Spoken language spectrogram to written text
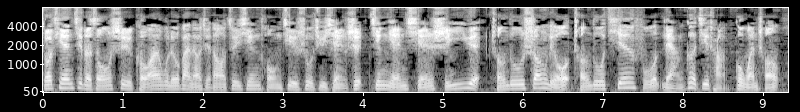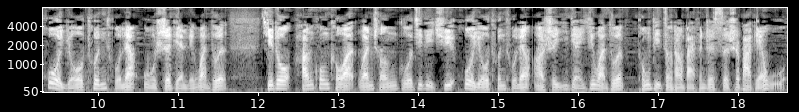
昨天，记者从市口岸物流办了解到，最新统计数据显示，今年前十一月，成都双流、成都天府两个机场共完成货邮吞吐量五十点零万吨，其中航空口岸完成国际地区货邮吞吐量二十一点一万吨，同比增长百分之四十八点五，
